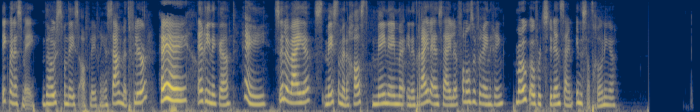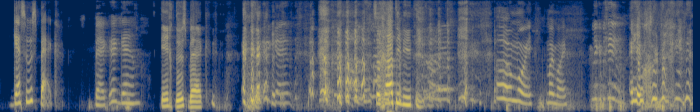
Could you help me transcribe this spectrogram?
Ik ben Esmee, de host van deze aflevering en samen met Fleur Hey, hey. en Rieneke Hey. zullen wij je, s- meestal met een gast, meenemen in het reilen en zeilen van onze vereniging, maar ook over het student zijn in de stad Groningen. Guess who's back? Back again. Ik dus back. again. Zo gaat hij niet. Oh, mooi. Mooi, mooi. Lekker begin. Heel goed beginnen.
